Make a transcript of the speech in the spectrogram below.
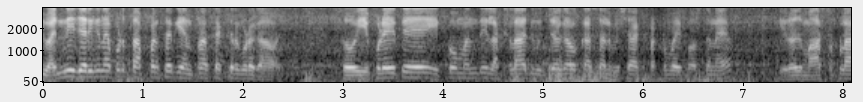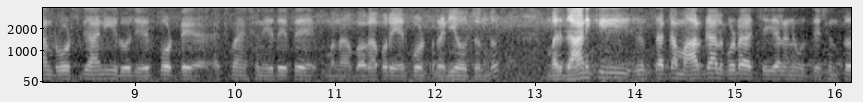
ఇవన్నీ జరిగినప్పుడు తప్పనిసరిగా ఇన్ఫ్రాస్ట్రక్చర్ కూడా కావాలి. సో ఎప్పుడైతే ఎక్కువ మంది లక్షలాది ఉద్యోగ అవకాశాలు విశాఖపట్నం వైపు వస్తున్నాయో ఈరోజు మాస్టర్ ప్లాన్ రోడ్స్ కానీ ఈరోజు ఎయిర్పోర్ట్ ఎక్స్పాన్షన్ ఏదైతే మన భోగాపురం ఎయిర్పోర్ట్ రెడీ అవుతుందో మరి దానికి తగ్గ మార్గాలు కూడా చేయాలనే ఉద్దేశంతో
